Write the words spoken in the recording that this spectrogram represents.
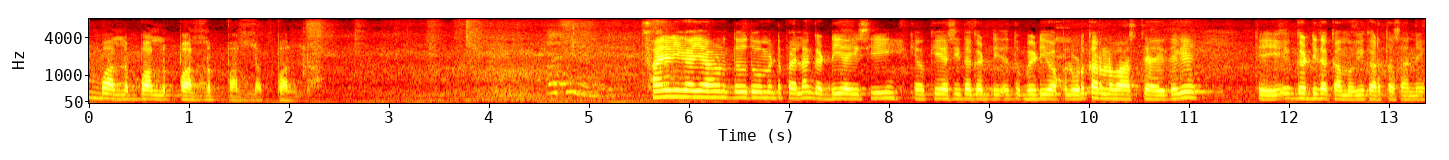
ਬੱਲ ਬੱਲ ਬੱਲ ਬੱਲ ਬੱਲ। ਫਾਈਨਲੀ ਗਾਇਆ ਹੁਣ 2-2 ਮਿੰਟ ਪਹਿਲਾਂ ਗੱਡੀ ਆਈ ਸੀ, ਕਿਉਂਕਿ ਅਸੀਂ ਤਾਂ ਗੱਡੀ ਵੀਡੀਓ ਅਪਲੋਡ ਕਰਨ ਵਾਸਤੇ ਆਏ ਸੀਗੇ ਤੇ ਇਹ ਗੱਡੀ ਦਾ ਕੰਮ ਵੀ ਕਰਤਾ ਸਾਨੇ।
